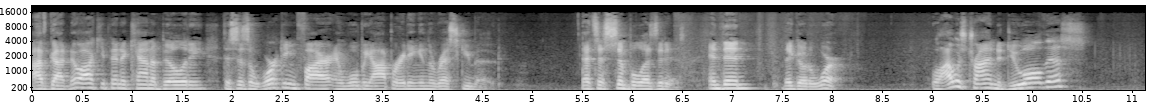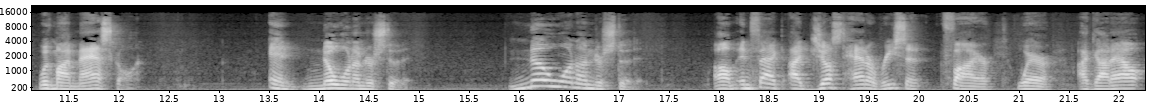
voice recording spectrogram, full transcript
I've got no occupant accountability. This is a working fire and we'll be operating in the rescue mode. That's as simple as it is. And then they go to work. Well, I was trying to do all this with my mask on, and no one understood it. No one understood it. Um, in fact, I just had a recent fire where I got out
